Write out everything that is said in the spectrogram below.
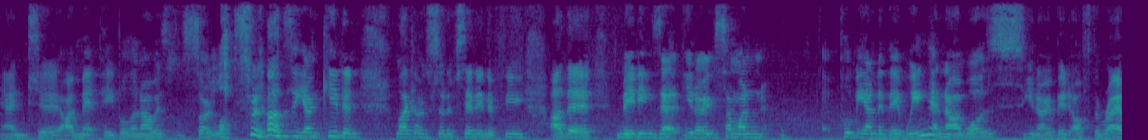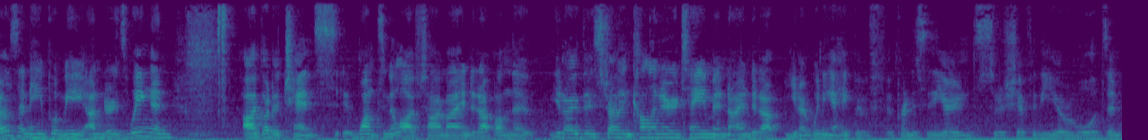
and to I met people and I was so lost when I was a young kid and like I've sort of said in a few other meetings that you know someone put me under their wing and I was you know a bit off the rails and he put me under his wing and I got a chance once in a lifetime. I ended up on the you know the Australian culinary team, and I ended up you know winning a heap of Apprentice of the Year and sort of Chef of the Year awards. And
